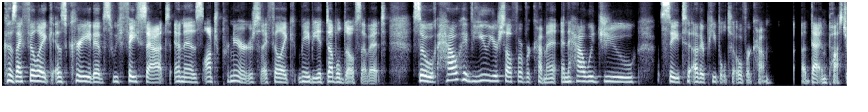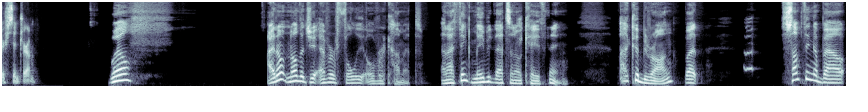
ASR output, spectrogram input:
because I feel like as creatives, we face that. And as entrepreneurs, I feel like maybe a double dose of it. So, how have you yourself overcome it? And how would you say to other people to overcome uh, that imposter syndrome? Well, I don't know that you ever fully overcome it. And I think maybe that's an okay thing. I could be wrong, but something about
